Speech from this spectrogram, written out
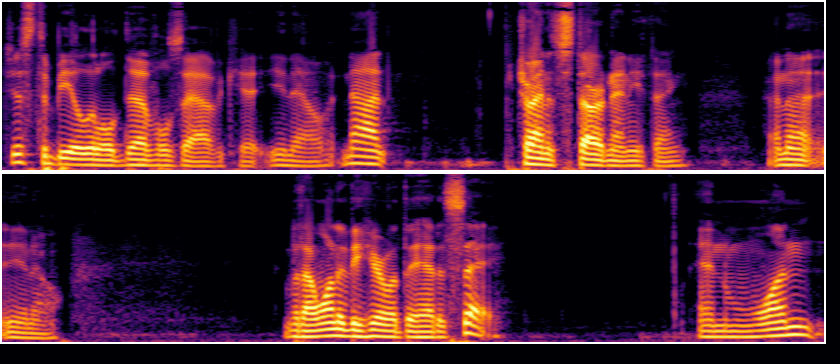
Just to be a little devil's advocate, you know, not trying to start anything, and not, you know, but I wanted to hear what they had to say. And one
